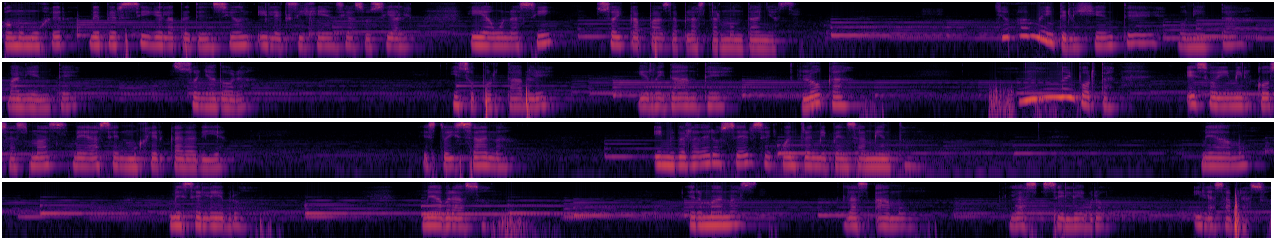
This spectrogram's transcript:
Como mujer me persigue la pretensión y la exigencia social y aún así soy capaz de aplastar montañas. Llámame inteligente, bonita, valiente, soñadora, insoportable, irritante, loca. No importa, eso y mil cosas más me hacen mujer cada día. Estoy sana y mi verdadero ser se encuentra en mi pensamiento. Me amo, me celebro, me abrazo. Hermanas, las amo, las celebro y las abrazo.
